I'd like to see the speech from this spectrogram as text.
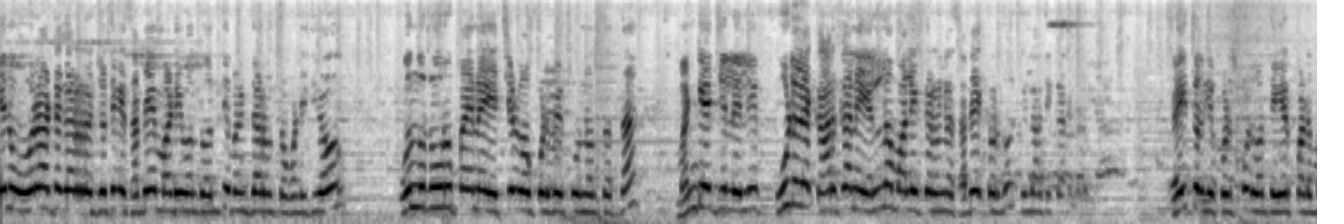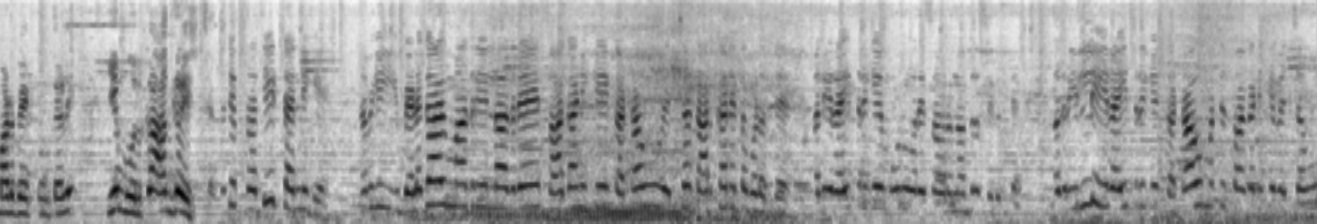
ಏನು ಹೋರಾಟಗಾರರ ಜೊತೆಗೆ ಸಭೆ ಮಾಡಿ ಒಂದು ಅಂತಿಮ ನಿರ್ಧಾರವನ್ನು ತಗೊಂಡಿದೆಯೋ, ಒಂದು ನೂರು ರೂಪಾಯಿನ ಹೆಚ್ಚಳವಾಗಿ ಕೊಡಬೇಕು ಅನ್ನೋಂಥದ್ದನ್ನ ಮಂಡ್ಯ ಜಿಲ್ಲೆಯಲ್ಲಿ ಕೂಡಲೇ ಕಾರ್ಖಾನೆ ಎಲ್ಲ ಮಾಲೀಕರನ್ನ ಸಭೆ ಕರೆದು ಜಿಲ್ಲಾಧಿಕಾರಿಗಳು ರೈತರಿಗೆ ಕೊಡಿಸ್ಕೊಡುವಂಥ ಏರ್ಪಾಡು ಮಾಡಬೇಕು ಅಂತೇಳಿ ಈ ಮೂಲಕ ಆಗ್ರಹಿಸ್ತೇವೆ ಮತ್ತೆ ಪ್ರತಿ ಟನ್ನಿಗೆ ನಮಗೆ ಈ ಬೆಳಗಾವಿ ಮಾದರಿಯಲ್ಲಾದರೆ ಸಾಗಾಣಿಕೆ, ಕಟಾವು ವೆಚ್ಚ ಕಾರ್ಖಾನೆ ತಗೊಳುತ್ತೆ. ಅಲ್ಲಿ ರೈತರಿಗೆ ಸಾವಿರನಾದರೂ ಸಿಗುತ್ತೆ. ಆದರೆ ಇಲ್ಲಿ ರೈತರಿಗೆ ಕಟಾವು ಮತ್ತು ಸಾಗಾಣಿಕೆ ವೆಚ್ಚವು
